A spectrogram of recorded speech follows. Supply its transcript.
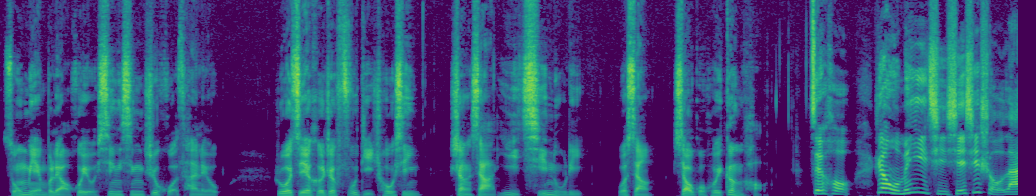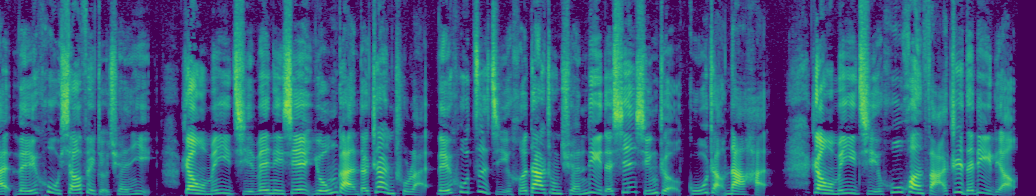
总免不了会有星星之火残留。若结合着釜底抽薪，上下一起努力，我想效果会更好。最后，让我们一起携起手来维护消费者权益，让我们一起为那些勇敢地站出来维护自己和大众权利的先行者鼓掌呐喊，让我们一起呼唤法治的力量，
